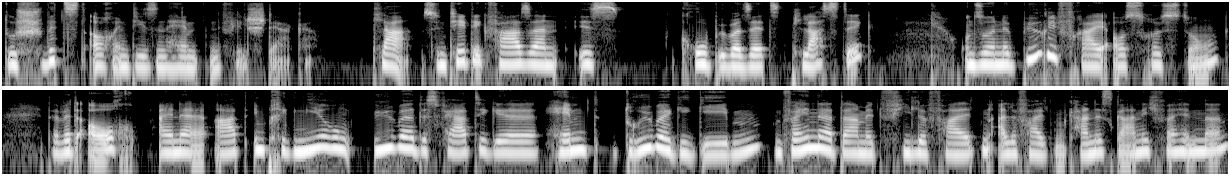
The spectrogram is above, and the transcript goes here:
du schwitzt auch in diesen Hemden viel stärker. Klar, Synthetikfasern ist grob übersetzt Plastik. Und so eine Bügelfrei-Ausrüstung, da wird auch eine Art Imprägnierung über das fertige Hemd drüber gegeben und verhindert damit viele Falten. Alle Falten kann es gar nicht verhindern.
